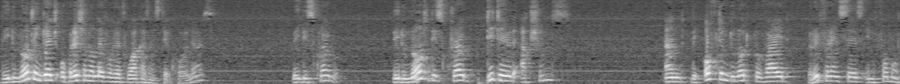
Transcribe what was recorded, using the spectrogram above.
They do not engage operational level health workers and stakeholders. They describe they do not describe detailed actions and they often do not provide references in form of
